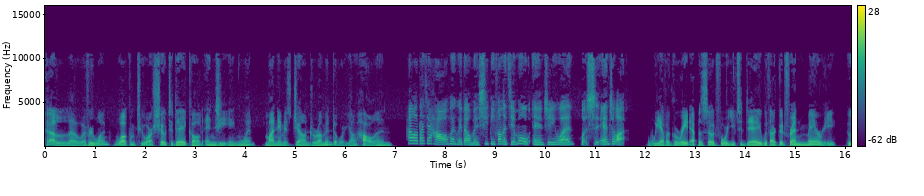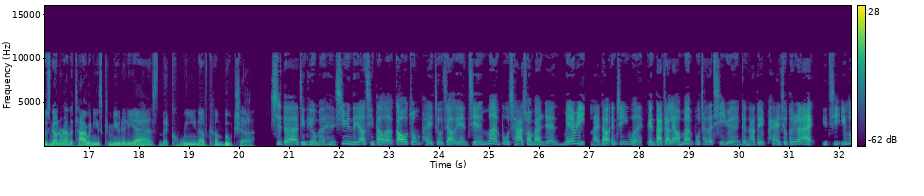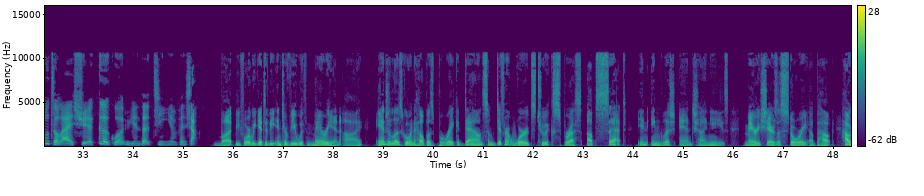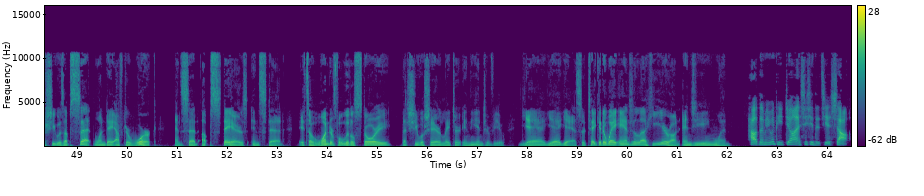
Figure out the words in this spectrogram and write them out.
Hello, everyone. Welcome to our show today called NG Ingwen. My name is John Drummond or Yang Haoen. Hello，大家好，欢迎回到我们希平方的节目 NG 英文，我是 Angela。We have a great episode for you today with our good friend Mary, who's known around the Taiwanese community as the Queen of Kombucha. 是的，今天我们很幸运的邀请到了高中排球教练兼漫步茶创办人 Mary 来到 NG 英文，跟大家聊漫步茶的起源，跟他对排球的热爱，以及一路走来学各国语言的经验分享。 But before we get to the interview with Mary and I, Angela is going to help us break down some different words to express upset in English and Chinese. Mary shares a story about how she was upset one day after work and said upstairs instead. It's a wonderful little story that she will share later in the interview. Yeah, yeah, yeah. So take it away, Angela, here on NG 英文。好的，没问题，John，谢谢你的介绍。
